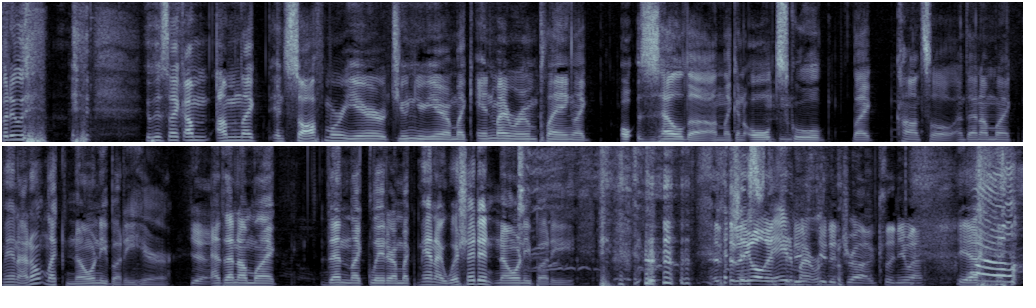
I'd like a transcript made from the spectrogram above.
but it was. It was like I'm I'm like in sophomore year or junior year. I'm like in my room playing like Zelda on like an old Mm-hmm. school like console, and then I'm like, man, I don't like know anybody here. Yeah. And then I'm like, then like later I'm like, man, I wish I didn't know anybody. and then they all stayed in my introduced you to drugs, and you went, yeah, well,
